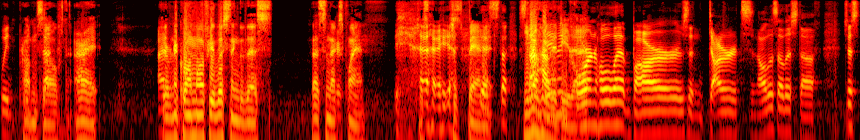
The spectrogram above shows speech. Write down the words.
We'd Problem solved. All right, I- Governor Cuomo, if you're listening to this, that's the next plan. Yeah, just ban it. Stop, You know how to do that. cornhole at bars and darts and all this other stuff. Just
